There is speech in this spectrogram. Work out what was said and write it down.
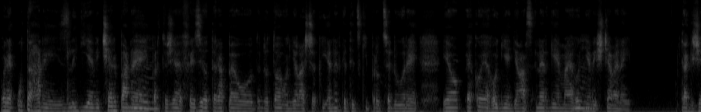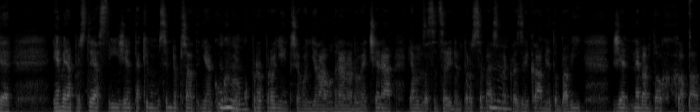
on je utahaný, z lidí je vyčerpaný, hmm. protože fyzioterapeut, do toho on dělá ještě takové energetické procedury, jo, jako je hodně, dělá s energiemi, je hodně hmm. vyšťavený. Takže je mi naprosto jasný, že taky mu musím dopřát nějakou mm. chvilku pro, pro něj, protože on dělá od rána do večera, já mám zase celý den pro sebe, mm. jsem mhm. takhle zvyklá, mě to baví, že nemám toho chlapa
